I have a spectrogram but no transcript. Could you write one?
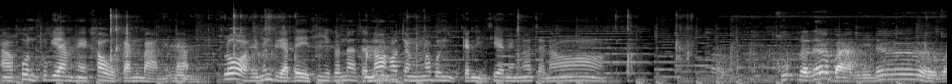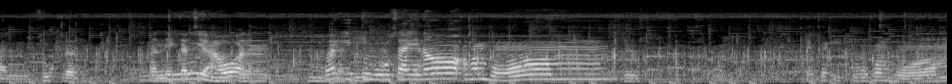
เอาคนทุกอย่างให้เข้ากันบาดนี่ครับอืมรอให้มันเดือดได้ทีก็น่าจะเนออืมเขาจังมาเบิ่งกันอีกเที่ยหนึงเนาะจ้ะเนาะสุกแล้วเด้อบ้านนี้เด้อบ้านนี้สุกแล้วอันนี้ก็สิเอาอันผักอีตูใส่เนาะหอมหอมๆอืมใส่ผักอีตูหอมหอมๆ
